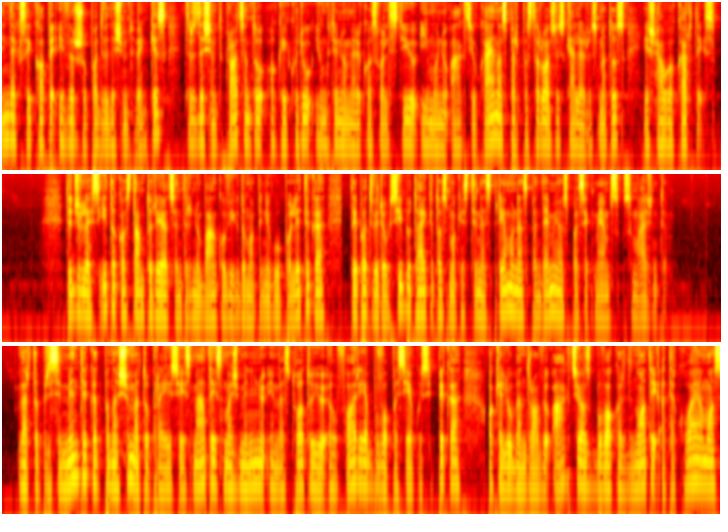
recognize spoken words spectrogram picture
indeksai kopė į viršų po 25-30 procentų, o kai kurių Junktinių Amerikos valstijų įmonių akcijų kainos per pastaruosius keliarius metus išaugo kartais. Didžiulės įtakos tam turėjo centrinių bankų vykdoma pinigų politika, taip pat vyriausybių taikytos mokestinės priemonės pandemijos pasiekmėms sumažinti. Verta prisiminti, kad panašiu metu praėjusiais metais mažmeninių investuotojų euforija buvo pasiekusi piką, o kelių bendrovių akcijos buvo koordinuotai atakuojamos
